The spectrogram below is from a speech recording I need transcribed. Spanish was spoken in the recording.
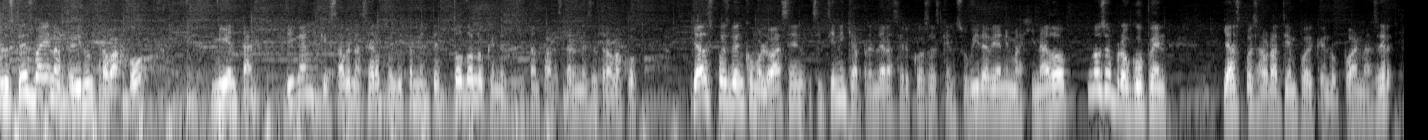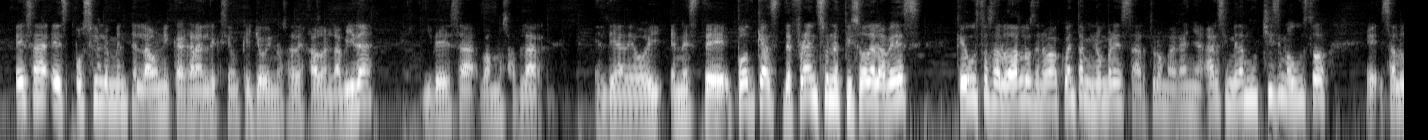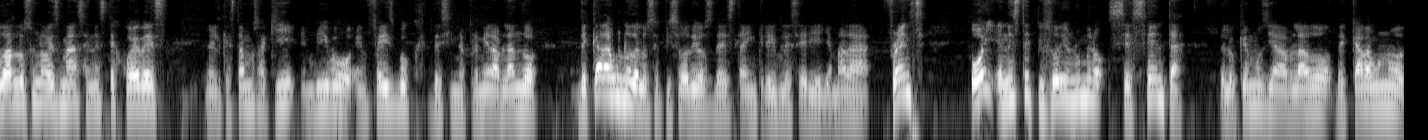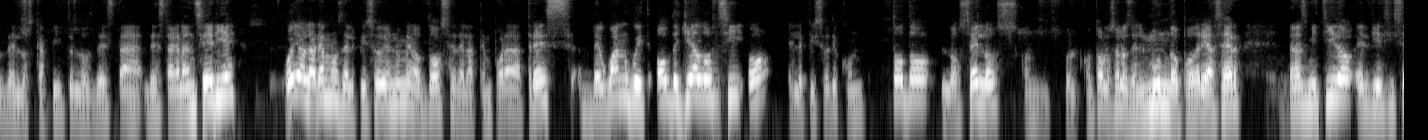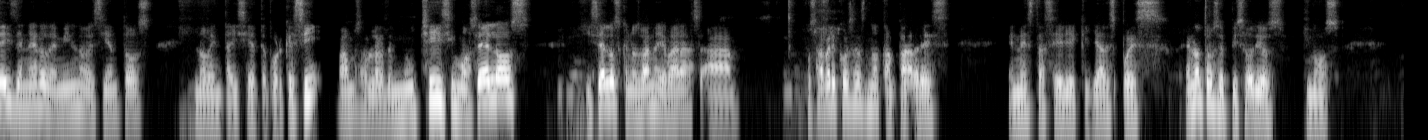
Cuando ustedes vayan a pedir un trabajo, mientan, digan que saben hacer absolutamente todo lo que necesitan para estar en ese trabajo. Ya después ven cómo lo hacen. Si tienen que aprender a hacer cosas que en su vida habían imaginado, no se preocupen. Ya después habrá tiempo de que lo puedan hacer. Esa es posiblemente la única gran lección que Joey nos ha dejado en la vida. Y de esa vamos a hablar el día de hoy en este podcast de Friends, un episodio a la vez. Qué gusto saludarlos de nueva cuenta. Mi nombre es Arturo Magaña Arsi. Me da muchísimo gusto eh, saludarlos una vez más en este jueves en el que estamos aquí en vivo en Facebook de Cine Premier hablando de cada uno de los episodios de esta increíble serie llamada Friends. Hoy en este episodio número 60 de lo que hemos ya hablado de cada uno de los capítulos de esta, de esta gran serie. Hoy hablaremos del episodio número 12 de la temporada 3, The One with All the Jealousy, o el episodio con todos los celos, con, con todos los celos del mundo podría ser, transmitido el 16 de enero de 1997, porque sí, vamos a hablar de muchísimos celos y celos que nos van a llevar a, a pues a ver cosas no tan padres en esta serie que ya después, en otros episodios, nos,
